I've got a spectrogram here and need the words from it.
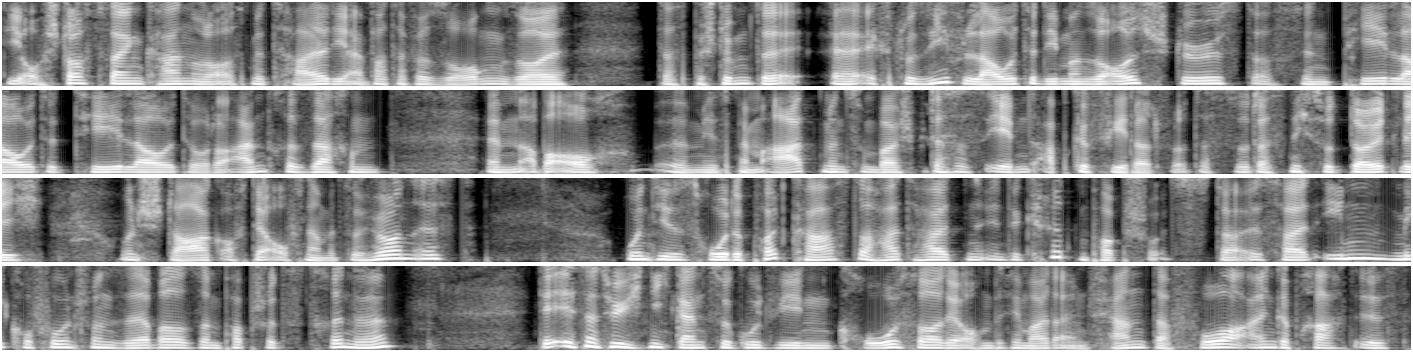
die aus Stoff sein kann oder aus Metall, die einfach dafür sorgen soll, dass bestimmte äh, Explosivlaute, die man so ausstößt, das sind P-Laute, T-Laute oder andere Sachen, ähm, aber auch ähm, jetzt beim Atmen zum Beispiel, dass es eben abgefedert wird, dass so das nicht so deutlich und stark auf der Aufnahme zu hören ist. Und dieses rote Podcaster hat halt einen integrierten Popschutz. Da ist halt im Mikrofon schon selber so ein Popschutz drinne. Der ist natürlich nicht ganz so gut wie ein großer, der auch ein bisschen weiter entfernt davor angebracht ist.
